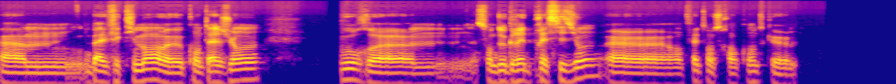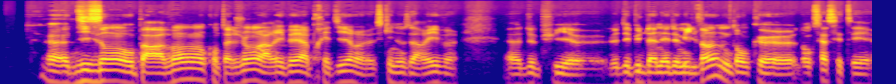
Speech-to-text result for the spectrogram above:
oui. Bah, effectivement, euh, Contagion, pour son degré de précision, euh, en fait, on se rend compte que euh, dix ans auparavant, Contagion arrivait à prédire ce qui nous arrive depuis le début de l'année 2020. Donc, donc ça, c'était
